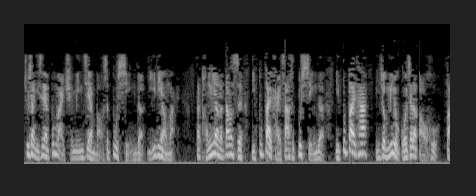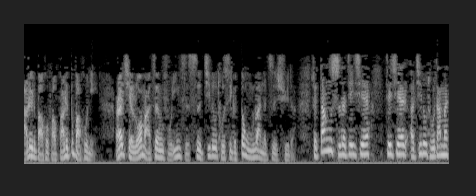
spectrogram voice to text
就像你现在不买全民健保是不行的，一定要买。那同样的，当时你不拜凯撒是不行的，你不拜他，你就没有国家的保护，法律的保护，法法律不保护你。而且罗马政府因此是基督徒是一个动乱的秩序的，所以当时的这些这些呃基督徒他们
